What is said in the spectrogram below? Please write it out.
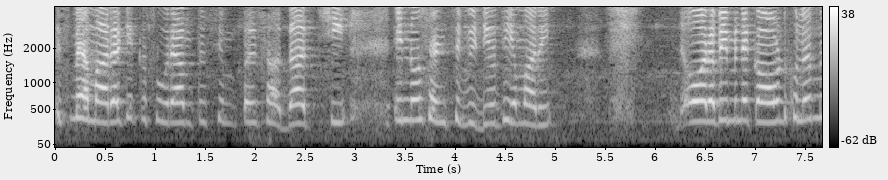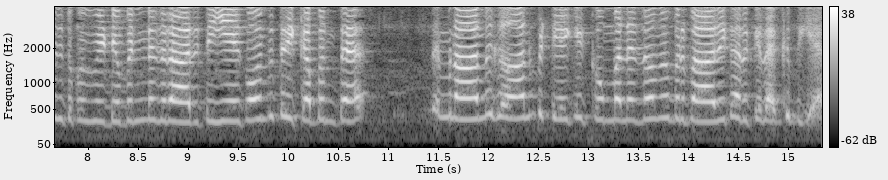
इसमें हमारा क्या कसूर है? हम तो सिंपल सादा, अच्छी इनोसेंट सी वीडियो थी हमारी। और अभी मैंने अकाउंट खोला, मुझे तो कोई वीडियो भी नहीं नज़र आ रही थी। ये कौन सा तरीका बनता है? इमरान खान पिटिया की कुम्बन ने तो हमें बर्बाद ही करके रख दिया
